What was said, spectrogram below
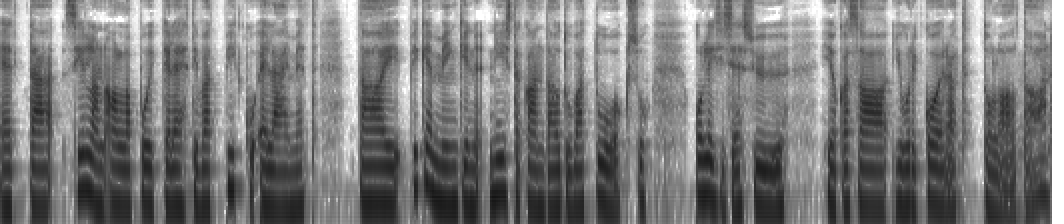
että sillan alla puikkelehtivat pikkueläimet tai pikemminkin niistä kantautuva tuoksu olisi se syy, joka saa juuri koirat tolaltaan.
